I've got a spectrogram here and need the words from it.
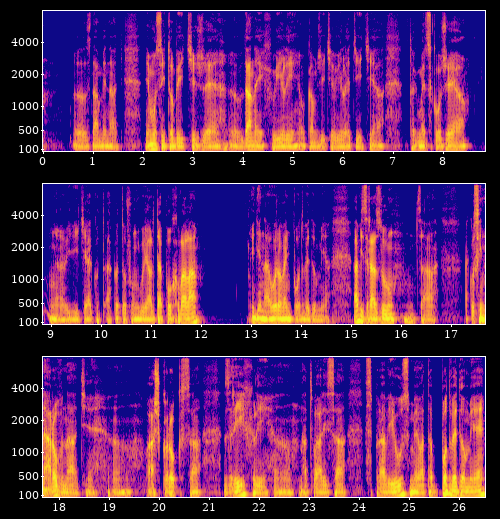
e, znamenať. Nemusí to byť, že v danej chvíli okamžite vyletíte a takmer z kože a vidíte, ako, ako to funguje. Ale tá pochvala ide na úroveň podvedomia. A vy zrazu sa ako si narovnáte, váš krok sa zrýchli, na tvári sa spraví úsmev a to podvedomie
